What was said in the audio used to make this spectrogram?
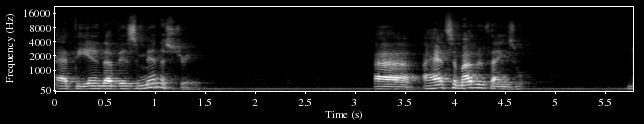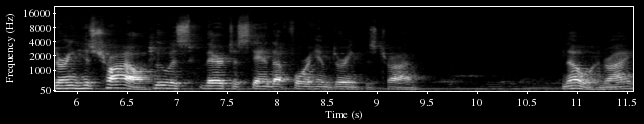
at the end of his ministry. Uh, I had some other things during his trial. Who was there to stand up for him during his trial? No one, right?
